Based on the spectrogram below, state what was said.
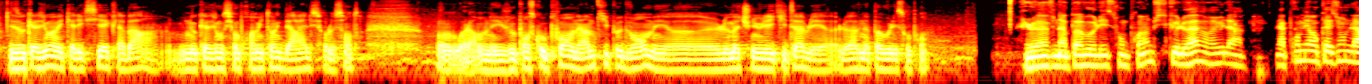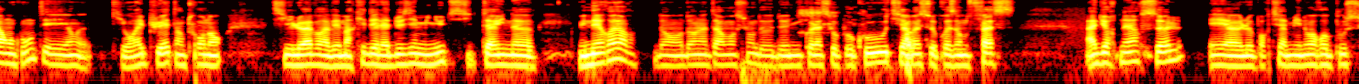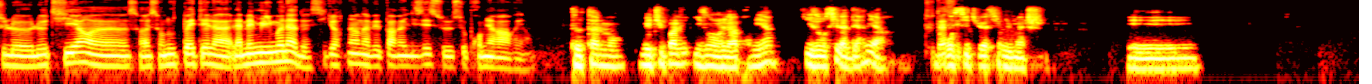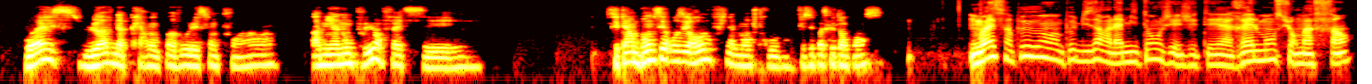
des occasions avec Alexis, avec la barre. Une occasion aussi en première mi-temps avec Darrell sur le centre. Bon, voilà, je pense qu'au point, on est un petit peu devant, mais le match nul est équitable et le Havre n'a pas volé son point. Le Havre n'a pas volé son point puisque le Havre a eu la, la première occasion de la rencontre et qui aurait pu être un tournant si Le Havre avait marqué dès la deuxième minute, si tu as une, une erreur dans, dans l'intervention de, de, Nicolas Sopoku, Thierry se présente face à Gertner seul et euh, le portier amiénois repousse le, le tir. Euh, ça aurait sans doute pas été la, la même limonade si Gertner n'avait pas réalisé ce, ce, premier arrêt. Hein. Totalement. Mais tu parles, ils ont eu la première, ils ont aussi la dernière. Tout à Grosse situation du match. Et ouais, le Havre n'a clairement pas volé son point. Amiens non plus, en fait. C'est c'était un bon 0-0 finalement, je trouve. Je sais pas ce que tu en penses. Ouais, c'est un peu, un peu bizarre. À la mi-temps, j'étais réellement sur ma faim.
